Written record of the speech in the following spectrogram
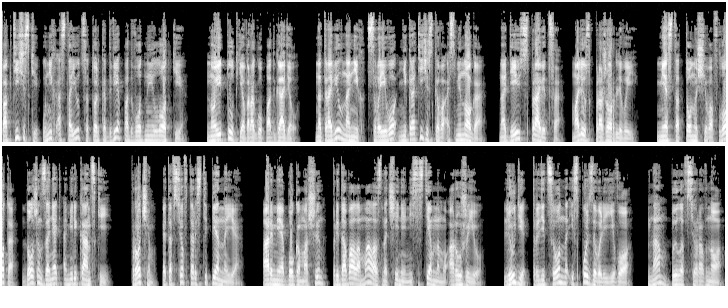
Фактически у них остаются только две подводные лодки. Но и тут я врагу подгадил. Натравил на них своего некротического осьминога. Надеюсь справиться, моллюск прожорливый. Место тонущего флота должен занять американский. Впрочем, это все второстепенное. Армия бога машин придавала мало значения несистемному оружию. Люди традиционно использовали его. Нам было все равно.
